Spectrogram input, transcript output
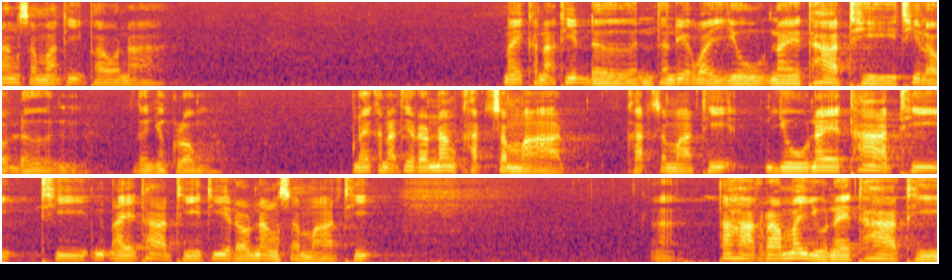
นั่งสมาธิภาวนา ในขณะที่เดินท่านเรียกว่าอยู่ในท่าทีที่เราเดิน เดินยังกลม ในขณะที่เรานั่งขัดสมาธิขัดสมาธิอยู่ในท่าทีที่ในท่าทีที่เรานั่งสมาธิถ้าหากเราไม่อยู่ในท่าที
